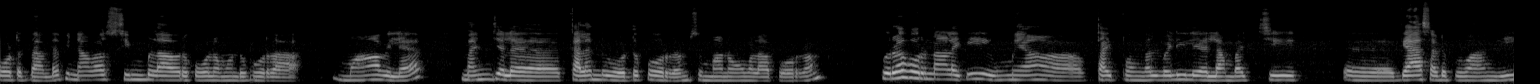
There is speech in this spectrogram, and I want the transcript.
போட்டு தாண்ட. பின்ன அவள் சிம்பிளாக ஒரு கோலம் கொண்டு போடுறா. மாவில் மஞ்சளை கலந்து போட்டு போடுறோம். சும்மா நோமலாக போடுறோம். பிறகு ஒரு நாளைக்கு உண்மையாக தைப்பொங்கல் வெளியில் எல்லாம் வச்சு கேஸ் அடுப்பு வாங்கி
